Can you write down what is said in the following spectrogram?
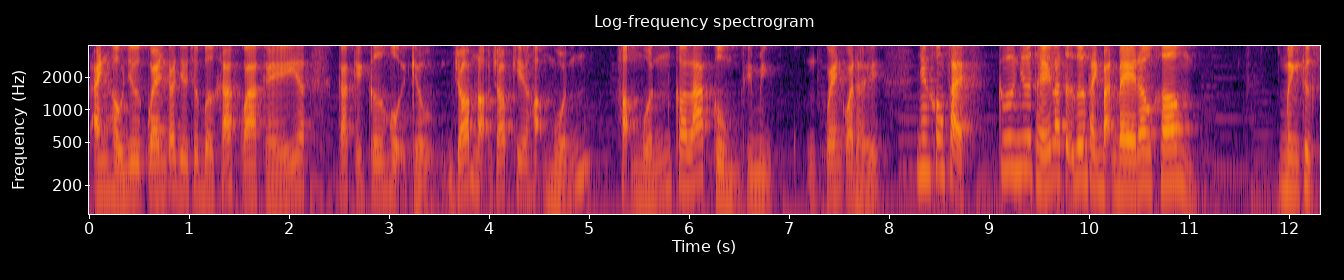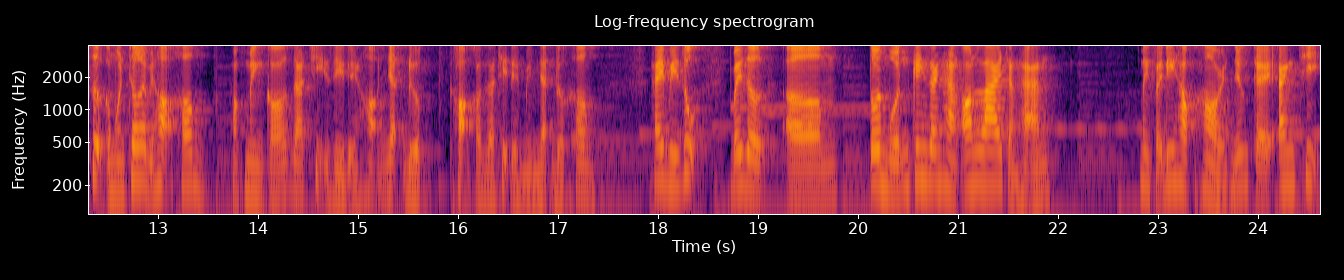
anh hầu như quen các youtuber khác qua cái các cái cơ hội kiểu job nọ job kia họ muốn họ muốn collab cùng thì mình quen qua đấy. Nhưng không phải cứ như thế là tự dưng thành bạn bè đâu không. Mình thực sự có muốn chơi với họ không? Hoặc mình có giá trị gì để họ nhận được họ có giá trị để mình nhận được không? Hay ví dụ bây giờ uh, tôi muốn kinh doanh hàng online chẳng hạn. Mình phải đi học hỏi những cái anh chị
